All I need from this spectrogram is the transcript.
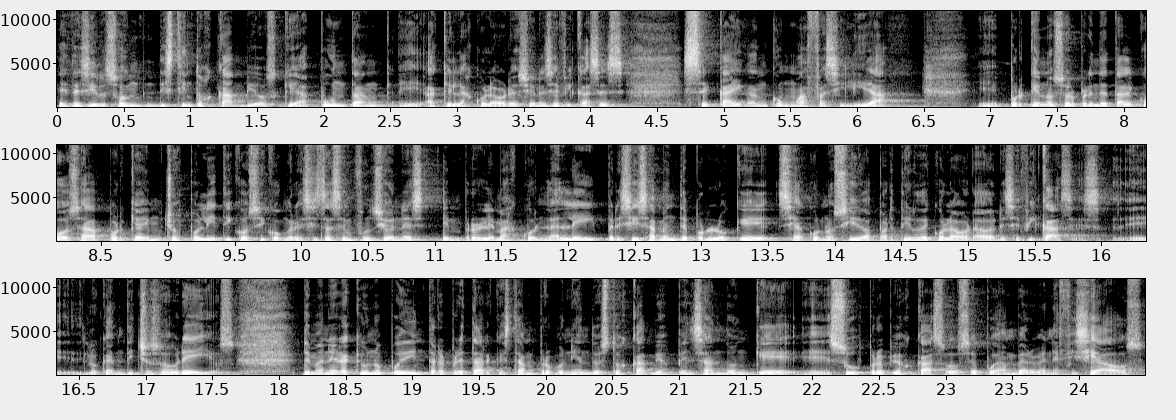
Es decir, son distintos cambios que apuntan eh, a que las colaboraciones eficaces se caigan con más facilidad. Eh, ¿Por qué nos sorprende tal cosa? Porque hay muchos políticos y congresistas en funciones en problemas con la ley, precisamente por lo que se ha conocido a partir de colaboradores eficaces, lo que han dicho sobre ellos. De manera que uno puede interpretar que están proponiendo estos cambios pensando en que eh, sus propios casos se puedan ver beneficiados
